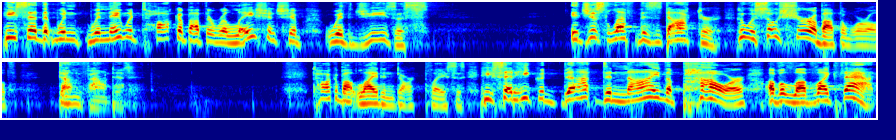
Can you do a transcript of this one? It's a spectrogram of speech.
He said that when, when they would talk about their relationship with Jesus, it just left this doctor who was so sure about the world dumbfounded. Talk about light in dark places. He said he could not deny the power of a love like that.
